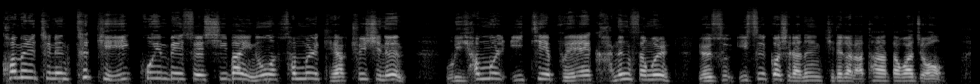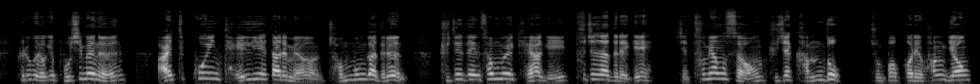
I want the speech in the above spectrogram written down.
커뮤니티는 특히 코인베이스의 시바이누 선물 계약 출시는 우리 현물 ETF의 가능성을 열 수 있을 것이라는 기대가 나타났다고 하죠. 그리고 여기 보시면은 알트코인 데일리에 따르면 전문가들은 규제된 선물 계약이 투자자들에게 이제 투명성, 규제 감독, 준법거래 환경,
